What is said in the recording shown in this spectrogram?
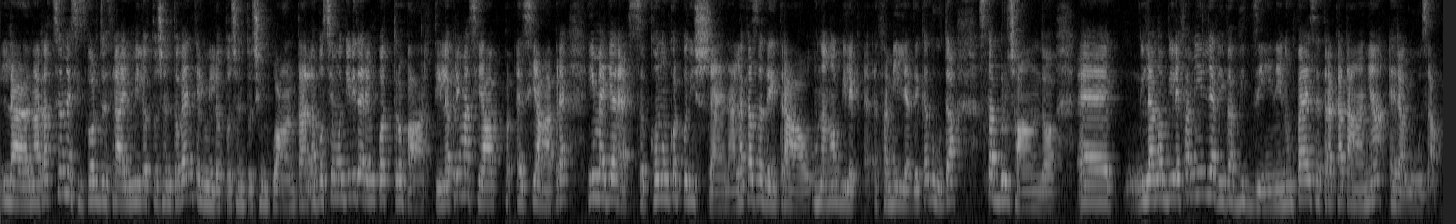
la narrazione si svolge fra il 1820 e il 1850, la possiamo dividere in quattro parti. La prima si, ap eh, si apre in media res con un colpo di scena. La casa dei Trau, una nobile eh, famiglia decaduta, sta bruciando. Eh, la nobile famiglia vive a Vizzini, in un paese tra Catania e Ragusa.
